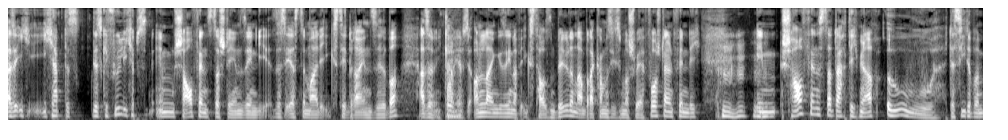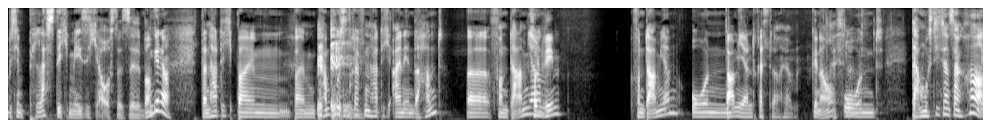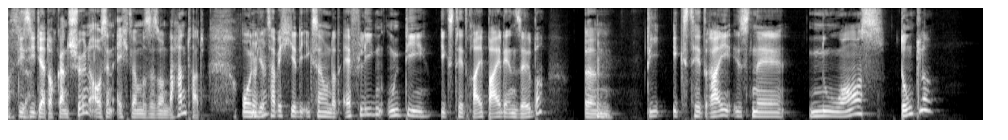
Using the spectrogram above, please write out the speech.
Also ich, ich habe das, das Gefühl, ich habe es im Schaufenster stehen sehen, die, das erste Mal die XT3 in Silber. Also ich glaube, ich habe sie online gesehen auf x tausend Bildern, aber da kann man sich immer schwer vorstellen, finde ich. Im Schaufenster dachte ich mir auch, oh, das sieht aber ein bisschen plastikmäßig aus, das Silber. Genau. Dann hatte ich beim, beim Campus-Treffen hatte ich eine in der Hand äh, von Damian. Von wem? Von Damian und Damian Dressler, ja. Genau. Dressler? Und da musste ich dann sagen, ha, die sieht ja doch ganz schön aus in echt, wenn man sie so in der Hand hat. Und Mhm. jetzt habe ich hier die X100F liegen und die XT3 beide in Silber. Ähm, Mhm. Die XT3 ist eine Nuance dunkler,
